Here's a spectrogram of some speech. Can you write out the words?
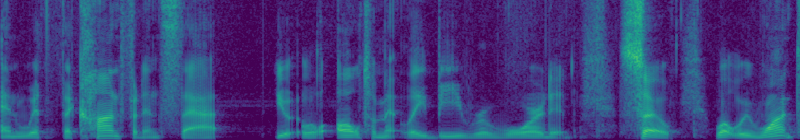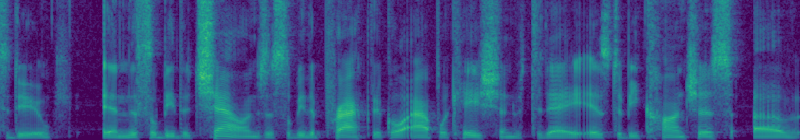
and with the confidence that you will ultimately be rewarded. So, what we want to do and this will be the challenge, this will be the practical application of today, is to be conscious of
